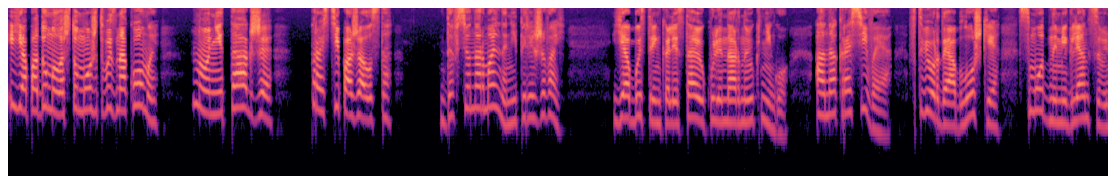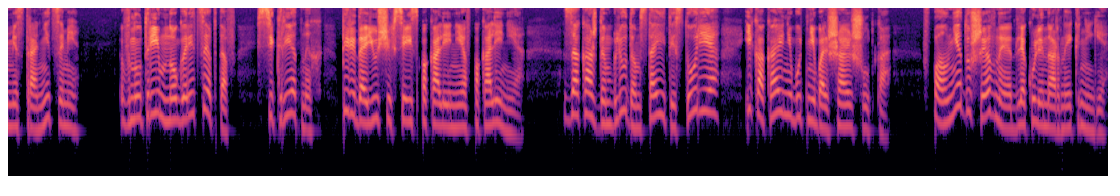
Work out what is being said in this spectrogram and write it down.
и я подумала, что, может, вы знакомы. Но не так же. Прости, пожалуйста. Да все нормально, не переживай. Я быстренько листаю кулинарную книгу. Она красивая, в твердой обложке, с модными глянцевыми страницами. Внутри много рецептов, секретных, передающихся из поколения в поколение. За каждым блюдом стоит история и какая-нибудь небольшая шутка вполне душевная для кулинарной книги.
